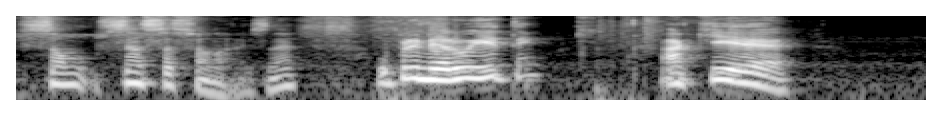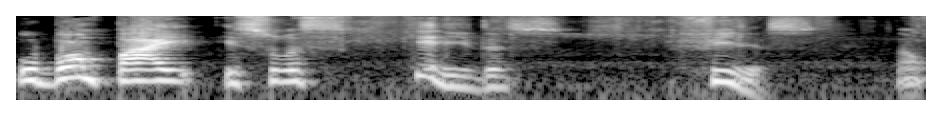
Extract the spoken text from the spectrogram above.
que são sensacionais. Né? O primeiro item aqui é o bom pai e suas queridas filhas. Então,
